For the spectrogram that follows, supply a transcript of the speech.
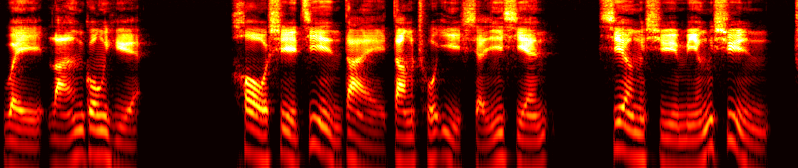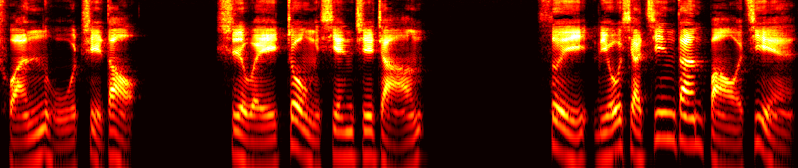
谓兰公曰：“后世近代当初一神仙，姓许名训，传吾至道，是为众仙之长，遂留下金丹宝剑。”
